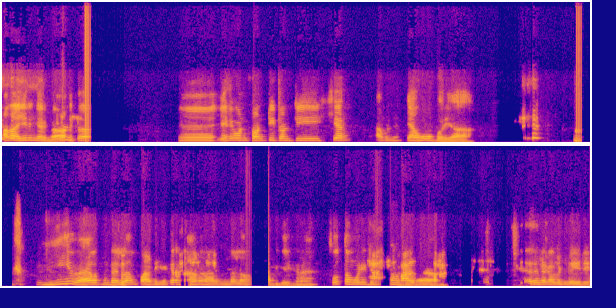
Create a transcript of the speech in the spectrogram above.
அதான் இருங்க இருங்க. அதுக்கு எனி ஒன் டுவெண்ட்டி டுவெண்ட்டி ஹியர் அப்படின்னு ஏன் ஊம போறியா? நீ வேலை பண்ற எல்லாம் பாட்டு கேக்குற நானும் வேலை பண்ற எல்லாம் பாட்டு கேக்குறேன். அது கமெண்ட் போயிரு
